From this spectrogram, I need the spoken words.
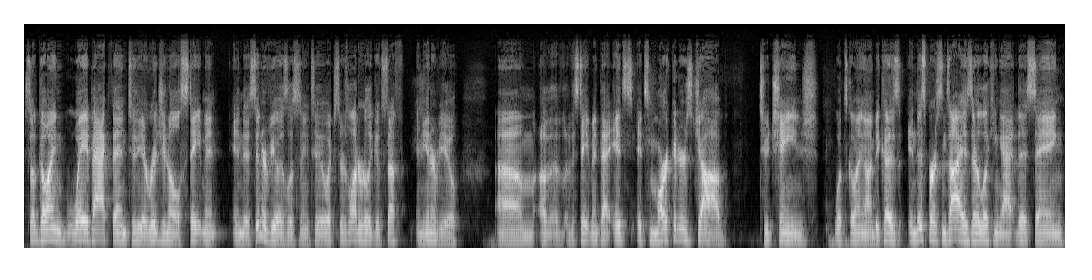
So going way back then to the original statement in this interview I was listening to, which there's a lot of really good stuff in the interview, um, of, of, the statement that it's it's marketers' job to change what's going on because in this person's eyes they're looking at this saying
